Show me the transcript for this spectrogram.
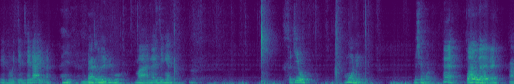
นี่ถือว่าเกณฑ์ใช้ได้อยู่นะ เฮ้ยแบทเลยพี่บูมาเน่าจริงกันสกิลโม่หนึ่งไม่ใช่หมดฮะเขาโม่ไปเลยไหมอ่า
